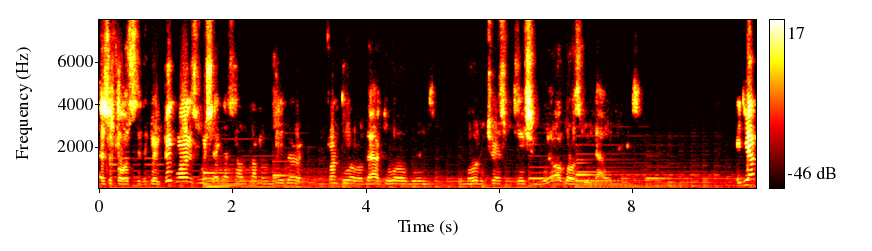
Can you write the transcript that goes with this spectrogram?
as opposed to the great big ones, which I guess I'm coming either front door or back door with the mode of transportation we all go through nowadays. And yep,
